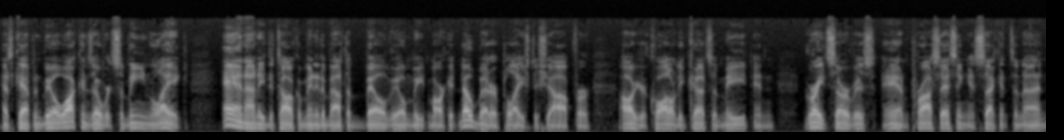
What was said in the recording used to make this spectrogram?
That's Captain Bill Watkins over at Sabine Lake. And I need to talk a minute about the Bellville Meat Market. No better place to shop for all your quality cuts of meat and great service and processing is second to none.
